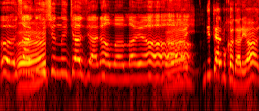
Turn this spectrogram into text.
Aa, Sanki Ee? ışınlayacağız yani Allah Allah ya. Aa, yeter bu kadar ya.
